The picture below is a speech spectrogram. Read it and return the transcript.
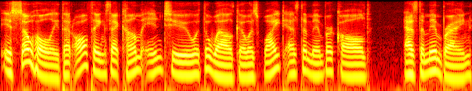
is so holy that all things that come into the well go as white as the member called as the membrane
